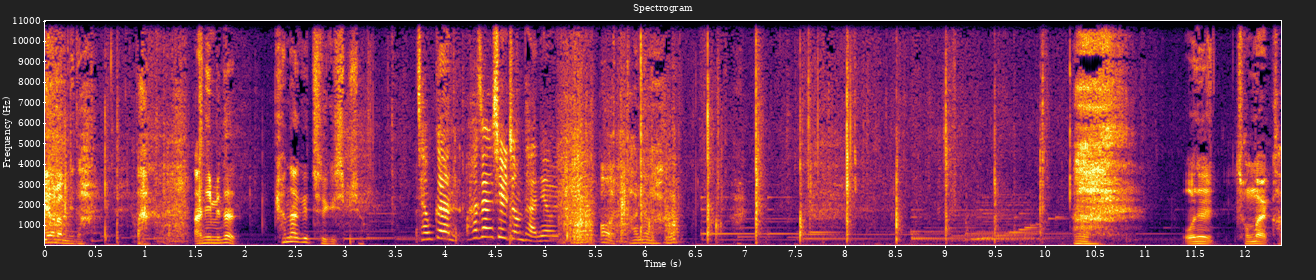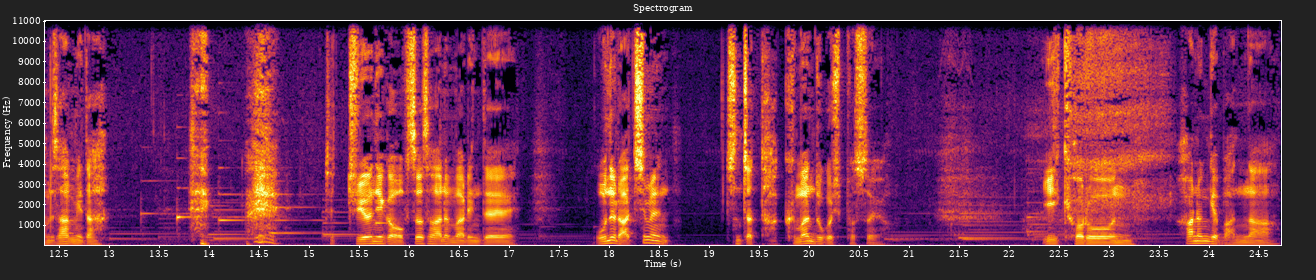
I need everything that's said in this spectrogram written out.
미안합니다. 아, 닙니다 편하게 즐기십시오. 잠깐 화장실 좀 다녀올게요. 어, 다녀와. 아, 오늘 정말 감사합니다. 저 주연이가 없어서 하는 말인데 오늘 아침엔 진짜 다 그만두고 싶었어요. 이 결혼 하는 게 맞나?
